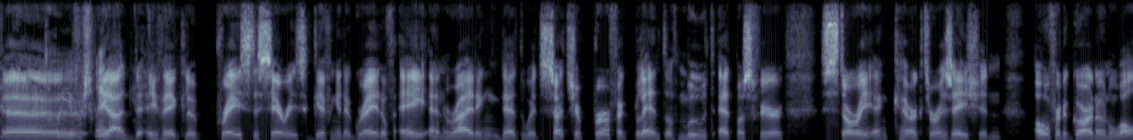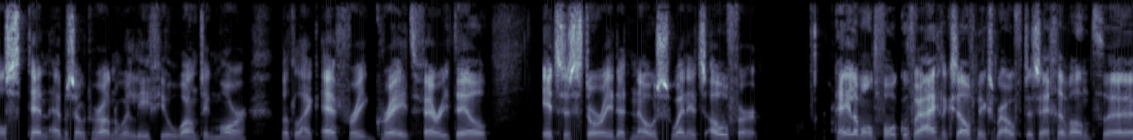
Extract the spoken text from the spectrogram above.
Uh, Goeie verspreking. Ja, de AV Club praised the series, giving it a grade of A and writing that with such a perfect blend of mood, atmosphere, story and characterization. Over the Garden Walls 10 episode run will leave you wanting more, but like every great fairy tale, It's a story that knows when it's over. Helemaal vol. Ik hoef er eigenlijk zelf niks meer over te zeggen. Want uh,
